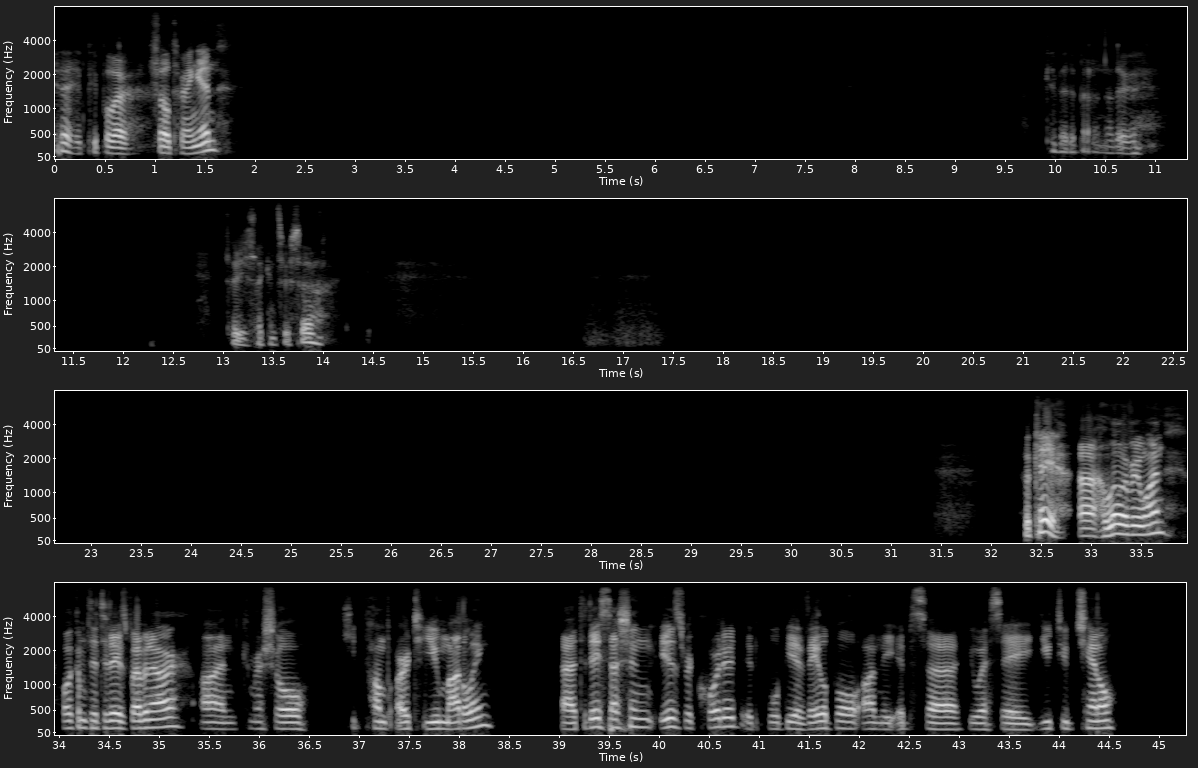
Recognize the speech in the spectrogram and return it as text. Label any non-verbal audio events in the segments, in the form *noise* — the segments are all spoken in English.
Okay, people are filtering in. Give it about another 30 seconds or so. Okay, uh, hello everyone. Welcome to today's webinar on commercial heat pump RTU modeling. Uh, today's session is recorded. It will be available on the IBPSA USA YouTube channel.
